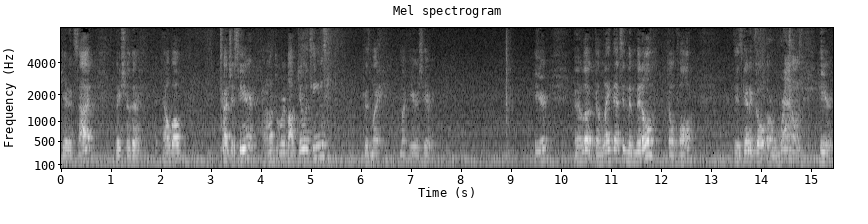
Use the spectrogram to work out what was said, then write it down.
Get inside, make sure the elbow touches here. I don't have to worry about guillotines because my, my ear is here. Here. And then look, the leg that's in the middle, don't fall, is going to go around here.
